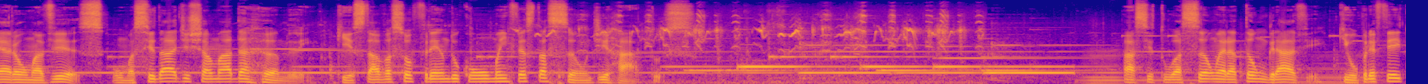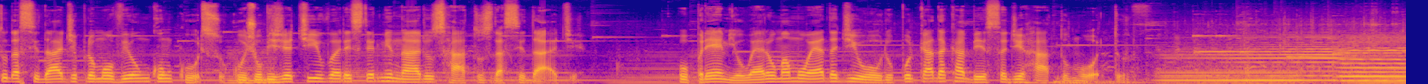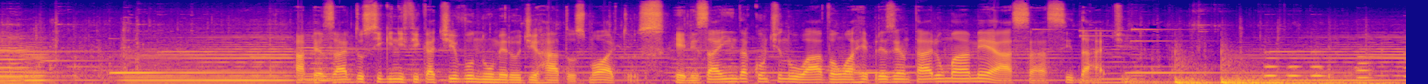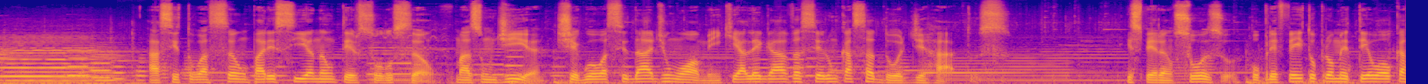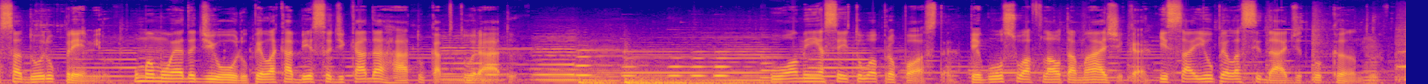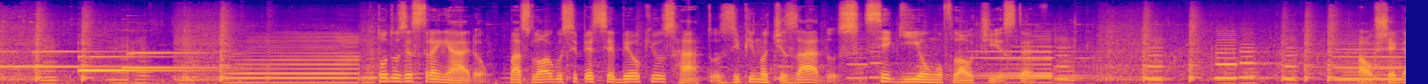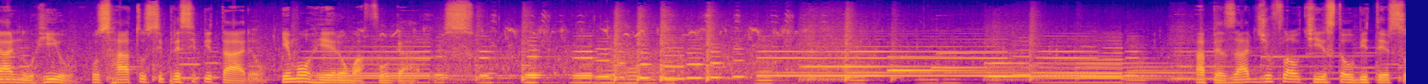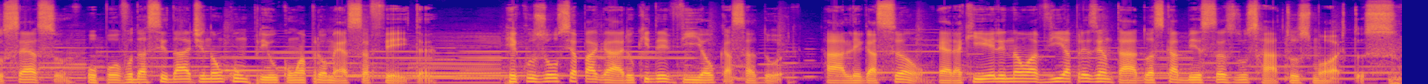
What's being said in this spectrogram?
Era uma vez uma cidade chamada Hamlin, que estava sofrendo com uma infestação de ratos. A situação era tão grave que o prefeito da cidade promoveu um concurso cujo objetivo era exterminar os ratos da cidade. O prêmio era uma moeda de ouro por cada cabeça de rato morto. Apesar do significativo número de ratos mortos, eles ainda continuavam a representar uma ameaça à cidade. A situação parecia não ter solução, mas um dia chegou à cidade um homem que alegava ser um caçador de ratos. Esperançoso, o prefeito prometeu ao caçador o prêmio, uma moeda de ouro pela cabeça de cada rato capturado. O homem aceitou a proposta, pegou sua flauta mágica e saiu pela cidade tocando. Todos estranharam, mas logo se percebeu que os ratos, hipnotizados, seguiam o flautista. Ao chegar no rio, os ratos se precipitaram e morreram afogados. Apesar de o flautista obter sucesso, o povo da cidade não cumpriu com a promessa feita. Recusou-se a pagar o que devia ao caçador. A alegação era que ele não havia apresentado as cabeças dos ratos mortos.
